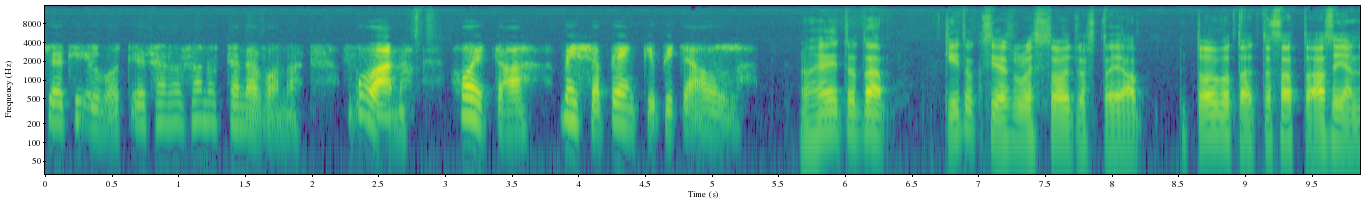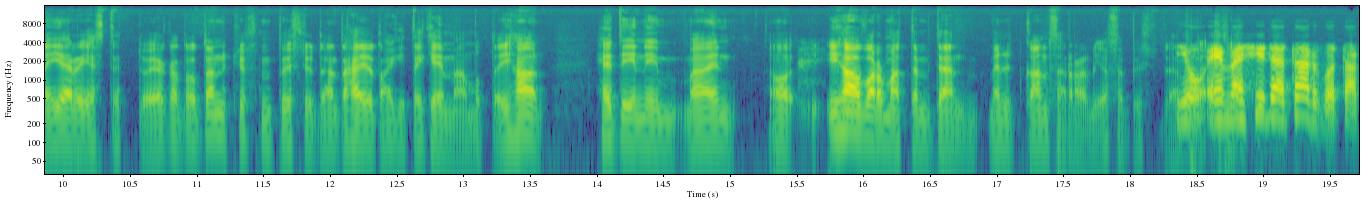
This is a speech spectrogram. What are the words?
se ilmoitti, että hän on saanut tänä vuonna luvan hoitaa, missä penkki pitää olla. No hei, tota, kiitoksia sulle soitosta ja toivotaan, että saattaa asianne järjestettyä ja katsotaan nyt, jos me pystytään tähän jotakin tekemään, mutta ihan heti niin mä en ole ihan varma, että mitään me nyt kansanradiossa pystytään. Joo, en mä sitä tarkoita.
